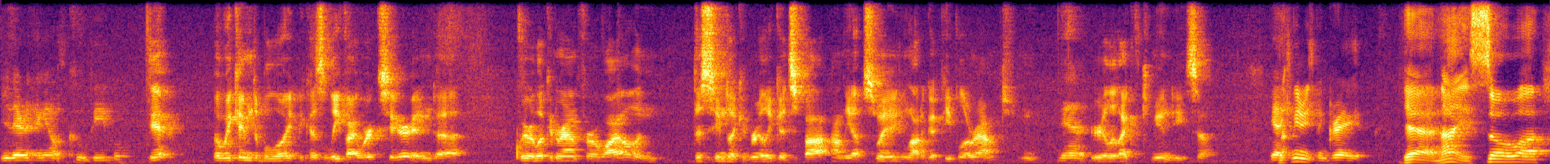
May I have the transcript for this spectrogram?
you're there to hang out with cool people. Yeah. But we came to Beloit because Levi works here, and uh, we were looking around for a while, and this seemed like a really good spot on the upswing. A lot of good people around, and Yeah, we really like the community. So yeah, the community's been great. Yeah, nice. So, uh,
